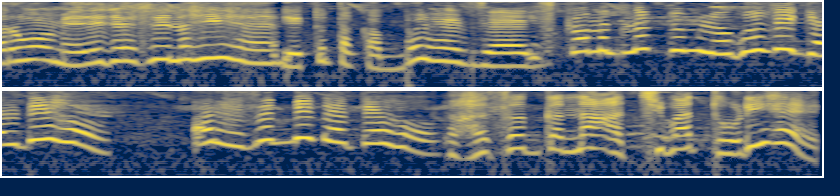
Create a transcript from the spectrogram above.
और वो मेरे जैसे नहीं है। ये तो तकबर है जैद इसका मतलब तुम लोगों से जलते हो और हसद भी करते हो। हसद करना अच्छी बात थोड़ी है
